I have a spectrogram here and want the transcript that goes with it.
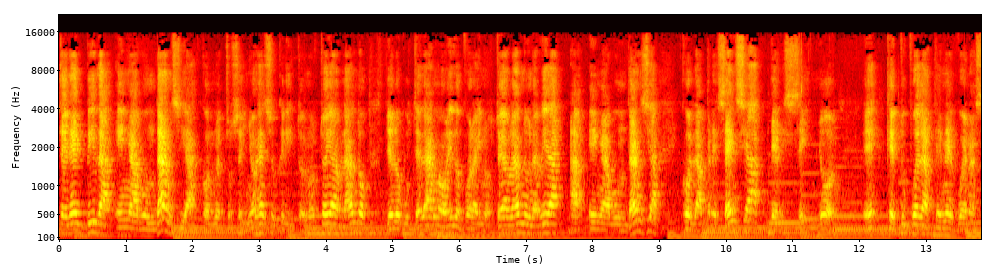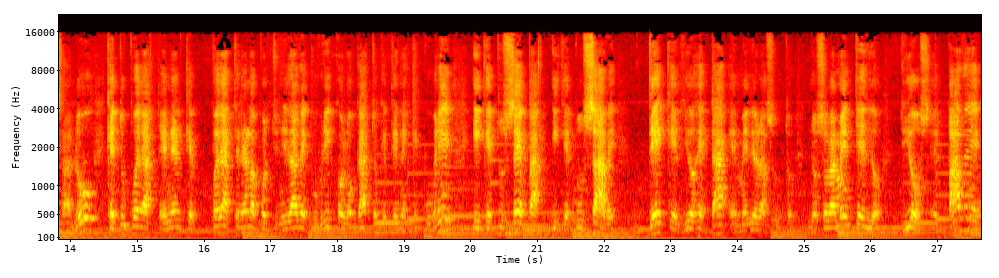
tener vida en abundancia con nuestro Señor Jesucristo, no estoy hablando de lo que ustedes han oído por ahí, no estoy hablando de una vida en abundancia con la presencia del Señor ¿eh? que tú puedas tener buena salud, que tú puedas tener, que puedas tener la oportunidad de cubrir con los gastos que tienes que cubrir y que tú sepas y que tú sabes de que Dios está en medio del asunto. No solamente Dios, Dios el Padre,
